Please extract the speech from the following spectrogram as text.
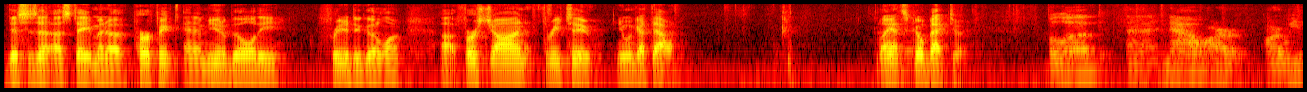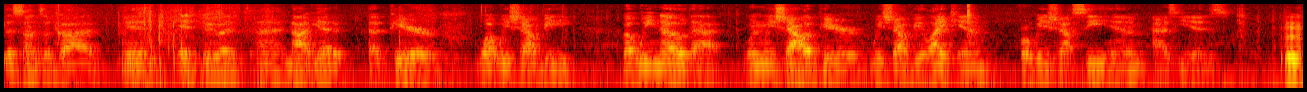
this is a, a statement of perfect and immutability, free to do good alone. 1 John three two. Anyone got that one? Lance, go back to it. Beloved, uh, now are are we the sons of God, and it doeth uh, not yet appear what we shall be, but we know that when we shall appear, we shall be like him, for we shall see him as he is. Mm.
